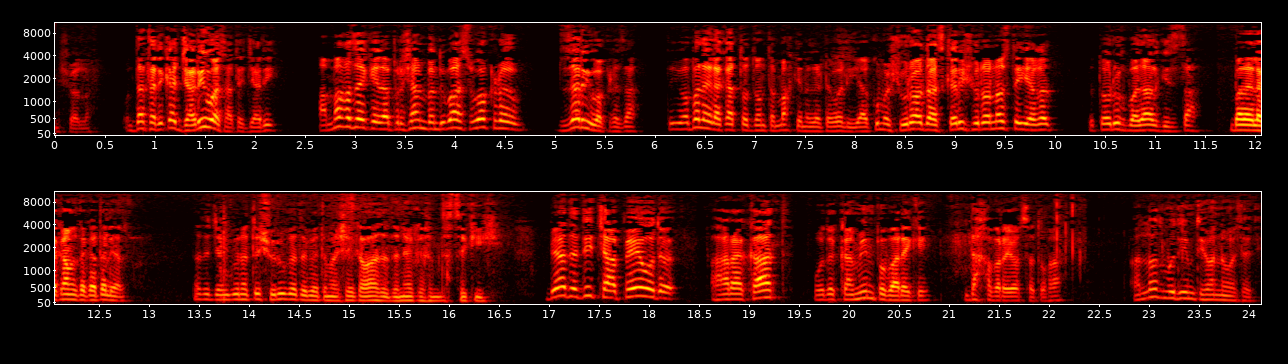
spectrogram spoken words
ان شاء الله دا طریقه جاری وساته جاری اما غزه کې د اپریشن بندوباس وکړه زری وکړه ته یو بل علاقې ته ځون ته مخکې نه لټولې یا کومه شورا د عسکري شورا نسته یا ته تاریخ بدل کی زتا بل لکم ته قتل یل دا ته جنگونه ته شروع کته به تماشه کوا د دنیا کې سمدست کی بیا د دې چاپې او د حرکات او د کمین په باره کې د خبره یو ستوه الله د مدې امتحان نه وساتي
